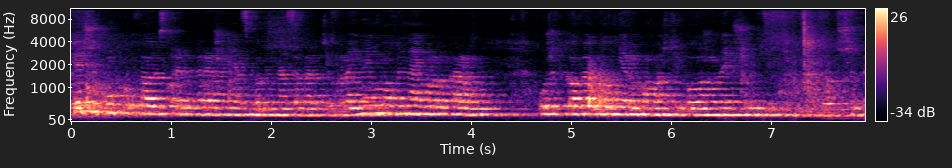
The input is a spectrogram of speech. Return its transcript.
Pierwszy punkt uchwały w sprawie wyrażenia zgody na zawarcie kolejnej umowy najmu lokalu użytkowego nieruchomości położonej przy ulicy Kubickiego 3B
